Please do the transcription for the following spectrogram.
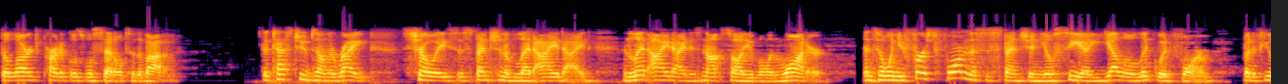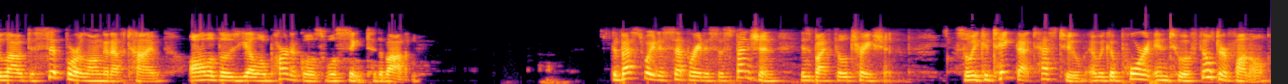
the large particles will settle to the bottom. The test tubes on the right show a suspension of lead iodide, and lead iodide is not soluble in water. And so when you first form the suspension, you'll see a yellow liquid form, but if you allow it to sit for a long enough time, all of those yellow particles will sink to the bottom. The best way to separate a suspension is by filtration. So we could take that test tube and we could pour it into a filter funnel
